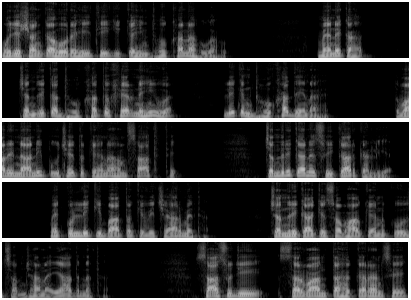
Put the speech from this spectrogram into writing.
मुझे शंका हो रही थी कि कहीं धोखा ना हुआ हो। मैंने कहा, चंद्रिका, धोखा तो खैर नहीं हुआ, लेकिन धोखा देना है। तुम्हारी नानी पूछे तो कहना हम साथ थे। चंद्रिका ने स्वीकार कर लिया। मैं कुल्ली की बातों के विचार में था। चंद्रिका के स्वभाव के अनुकूल समझाना याद न था। सासू जी सर्वांतकरण से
